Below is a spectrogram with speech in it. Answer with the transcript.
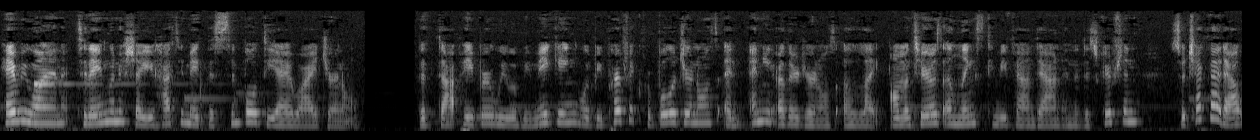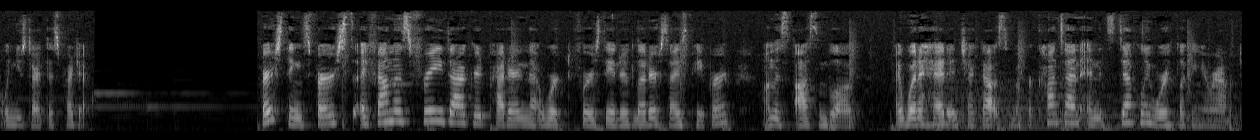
Hey everyone! Today I'm going to show you how to make this simple DIY journal. The dot paper we will be making would be perfect for bullet journals and any other journals alike. All materials and links can be found down in the description, so check that out when you start this project. First things first, I found this free dot grid pattern that worked for a standard letter size paper on this awesome blog. I went ahead and checked out some of her content and it's definitely worth looking around.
